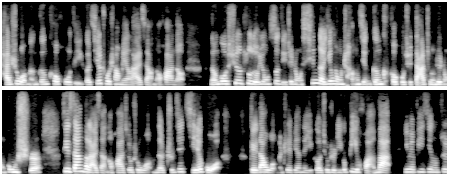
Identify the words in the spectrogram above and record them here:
还是我们跟客户的一个接触上面来讲的话呢。能够迅速的用自己这种新的应用场景跟客户去达成这种共识。第三个来讲的话，就是我们的直接结果给到我们这边的一个就是一个闭环吧。因为毕竟最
